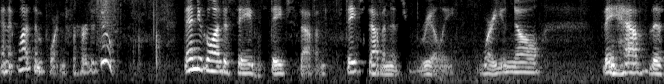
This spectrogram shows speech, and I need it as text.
and it was important for her to do. Then you go on to save stage seven. Stage seven is really where you know they have this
